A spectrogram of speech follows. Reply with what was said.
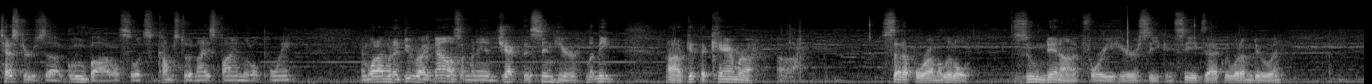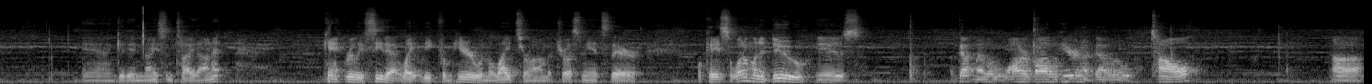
Testor's uh, glue bottle so it comes to a nice fine little point. And what I'm going to do right now is I'm going to inject this in here. Let me uh, get the camera set up where I'm a little zoomed in on it for you here so you can see exactly what I'm doing. And get in nice and tight on it. Can't really see that light leak from here when the lights are on, but trust me, it's there. Okay, so what I'm going to do is, I've got my little water bottle here and I've got a little towel. Uh,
